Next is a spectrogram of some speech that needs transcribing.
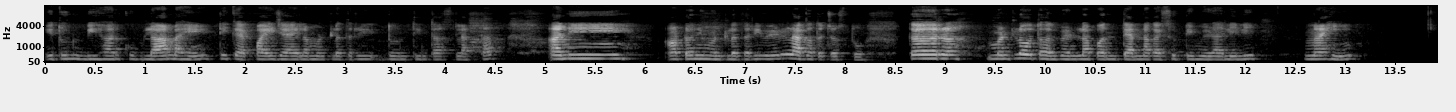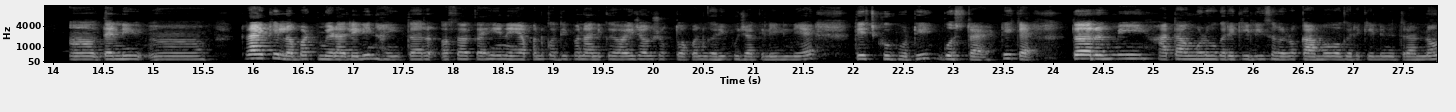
इथून विहार खूप लांब आहे. ठीक आहे पायी जायला म्हटलं तरी दोन तीन तास लागतात. आणि ऑटोनी म्हटलं तरी वेळ लागतच असतो. तर म्हटलं होतं हजबंडला पण त्यांना काही सुट्टी मिळालेली नाही. त्यांनी ट्राय केलं बट मिळालेली नाही. तर असं काही नाही. आपण कधी पण आणि केव्हाही जाऊ शकतो. आपण घरी पूजा केलेली आहे. तेच खूप मोठी गोष्ट आहे. ठीक आहे? तर मी आता आंघोळ वगैरे केली सगळं कामं वगैरे केली मित्रांनो.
